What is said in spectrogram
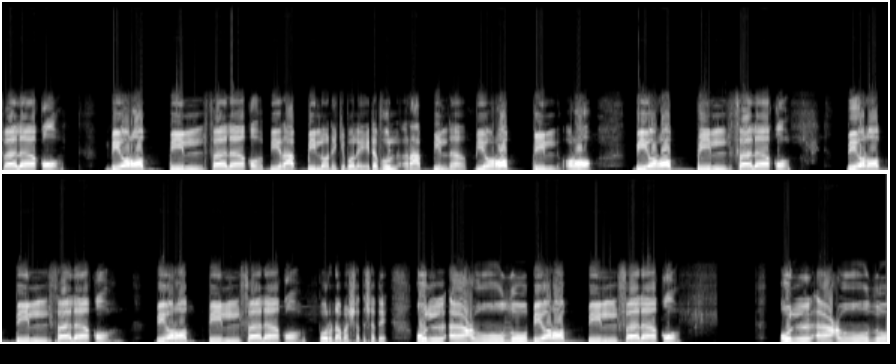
ফালাক বিরাব্বিল ফালাক, বিরাব্বিল অনেকে বলে, এটা ভুল, রাব্বিল না, বিরাব্বিল র, বিরাব্বিল ফালাক বিরাব্বিল ফালাক। বিরব্বিল ফালাক পড়ুন আমার সাথে সাথে। কুল আউযু বিরব্বিল ফালাক কুল আউযু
